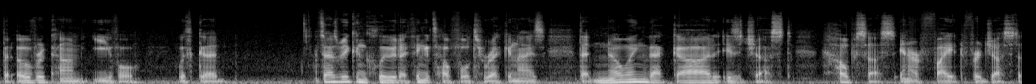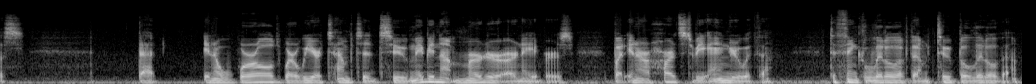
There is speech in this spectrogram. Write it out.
but overcome evil with good. So, as we conclude, I think it's helpful to recognize that knowing that God is just helps us in our fight for justice. That in a world where we are tempted to maybe not murder our neighbors, but in our hearts to be angry with them, to think little of them, to belittle them,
